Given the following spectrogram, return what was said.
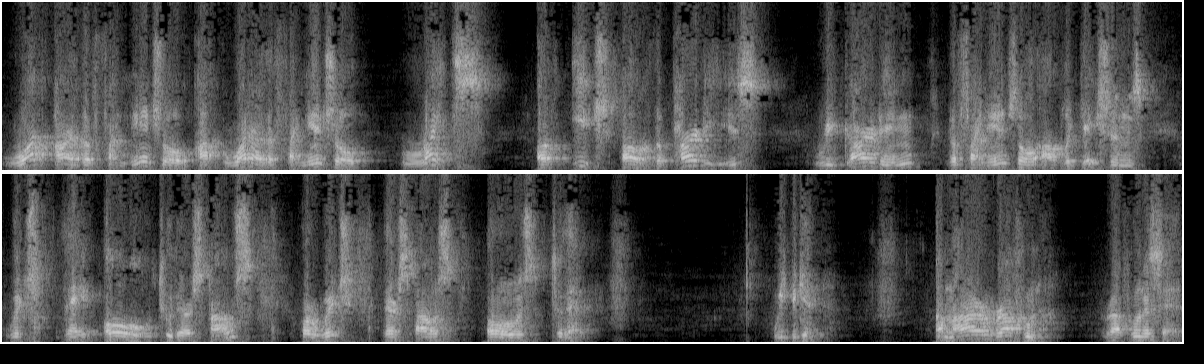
what are the financial uh, what are the financial rights of each of the parties regarding the financial obligations which they owe to their spouse or which their spouse owes to them. We begin. Amar Rav Huna. Ravuna said,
